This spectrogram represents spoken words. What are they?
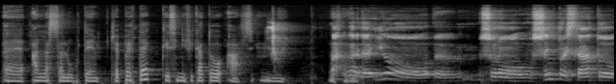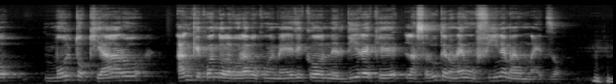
eh, alla salute? Cioè per te che significato ha? Mm, Ma salute? guarda, io eh, sono sempre stato molto chiaro anche quando lavoravo come medico nel dire che la salute non è un fine ma è un mezzo. Mm-hmm.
